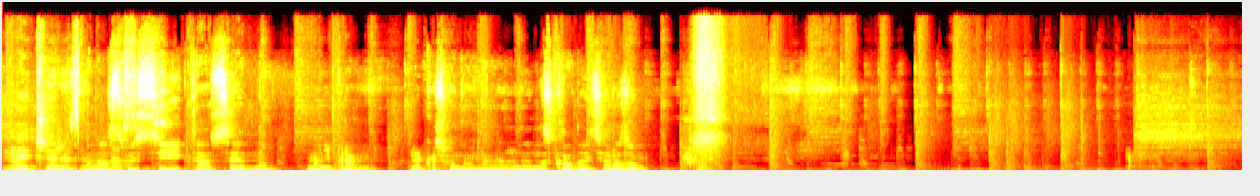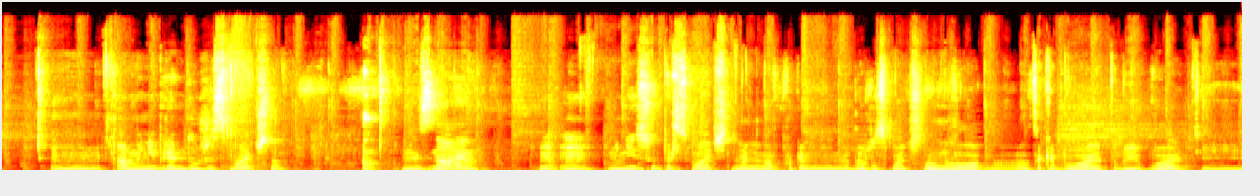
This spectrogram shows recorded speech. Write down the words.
не через ананасовий сік. та все, ну, мені прям якось воно не складається разом. А мені прям дуже смачно. Не знаю. М-м, Мені супер смачно. Мені навпаки не дуже смачно. Ну ладно, таке буває, тобі бувають і.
